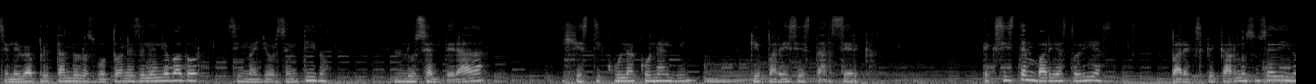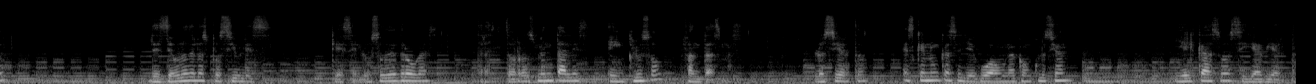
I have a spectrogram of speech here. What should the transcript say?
se le ve apretando los botones del elevador sin mayor sentido. Luce alterada y gesticula con alguien que parece estar cerca. Existen varias teorías para explicar lo sucedido, desde uno de los posibles, que es el uso de drogas, trastornos mentales e incluso fantasmas. Lo cierto es que nunca se llegó a una conclusión y el caso sigue abierto.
